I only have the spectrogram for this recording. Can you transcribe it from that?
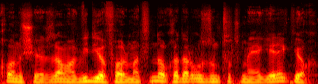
konuşuyoruz ama video formatında o kadar uzun tutmaya gerek yok.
